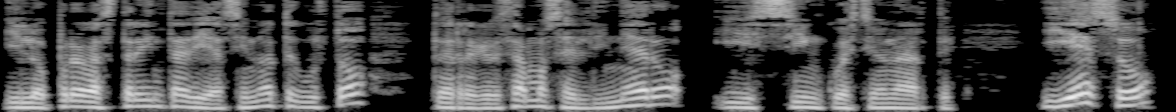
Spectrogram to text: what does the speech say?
y lo pruebas 30 días y no te gustó, te regresamos el dinero y sin cuestionarte. Y eso,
